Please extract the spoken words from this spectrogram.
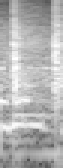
Audio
